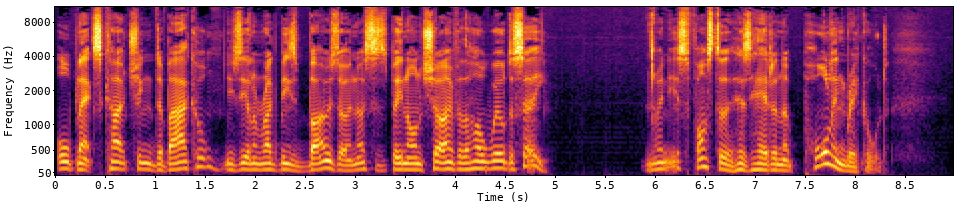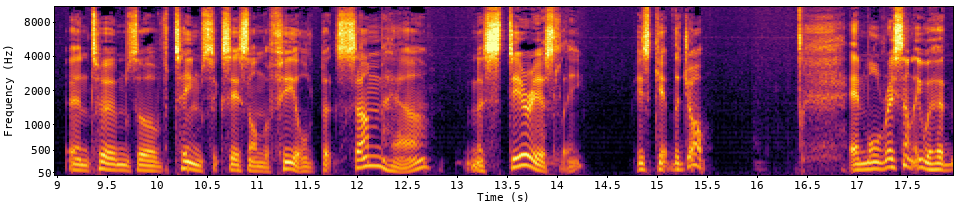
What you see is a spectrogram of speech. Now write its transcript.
All Blacks coaching debacle, New Zealand rugby's bozoness has been on show for the whole world to see. I mean, yes, Foster has had an appalling record in terms of team success on the field, but somehow, mysteriously, he's kept the job. And more recently, we had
